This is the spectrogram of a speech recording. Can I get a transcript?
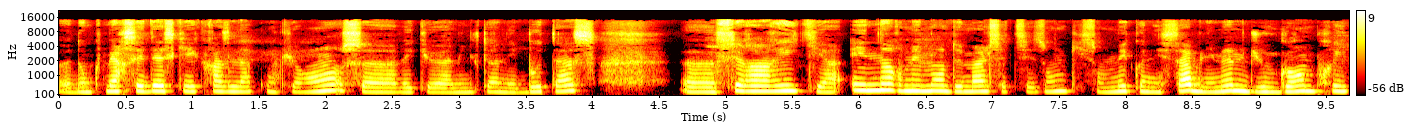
Euh, donc Mercedes qui écrase la concurrence euh, avec euh, Hamilton et Bottas. Ferrari qui a énormément de mal cette saison, qui sont méconnaissables, et même du Grand Prix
